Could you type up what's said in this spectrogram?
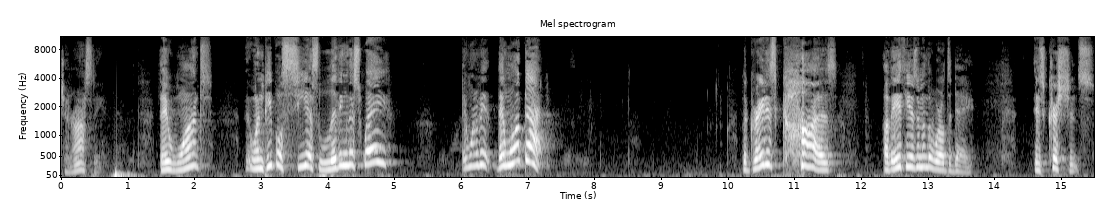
generosity. They want, when people see us living this way, they want to be, they want that. The greatest cause of atheism in the world today is Christians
